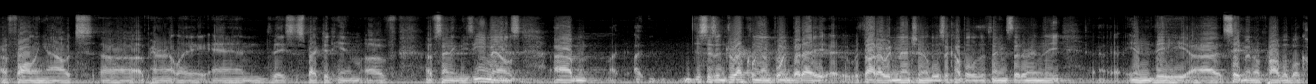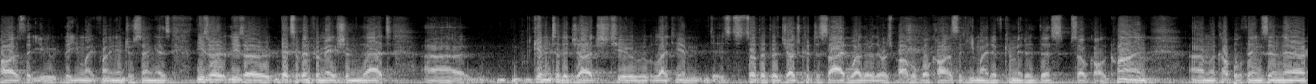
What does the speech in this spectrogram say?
a falling out apparently and they suspected him of, of sending these emails. Um, I, I, this isn't directly on point, but I, I, thought I would mention at least a couple of the things that are in the uh, in the uh, statement of probable cause that you that you might find interesting. Is these are these are bits of information that uh, given to the judge to let him so that the judge could decide whether there was probable cause that he might have committed this so-called crime. Um, a couple of things in there.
